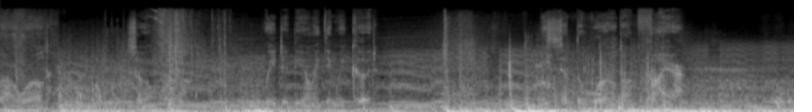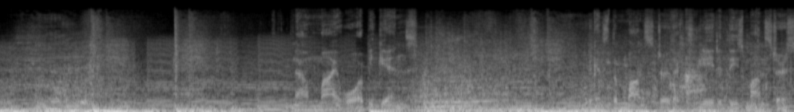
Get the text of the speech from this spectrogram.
our world. So, we did the only thing we could. We set the world on fire. Now my war begins. Against the monster that created these monsters.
